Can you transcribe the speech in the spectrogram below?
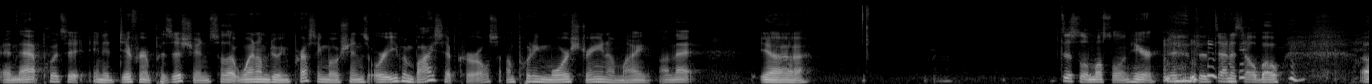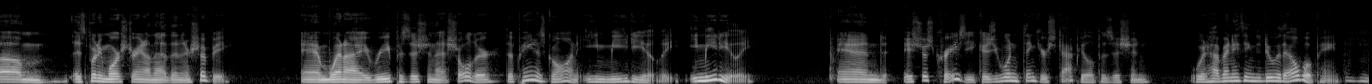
And that puts it in a different position so that when I'm doing pressing motions or even bicep curls, I'm putting more strain on my on that uh this little muscle in here, the tennis elbow. Um, it's putting more strain on that than there should be. And when I reposition that shoulder, the pain is gone immediately. Immediately. And it's just crazy because you wouldn't think your scapula position would have anything to do with elbow pain. Mm-hmm.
